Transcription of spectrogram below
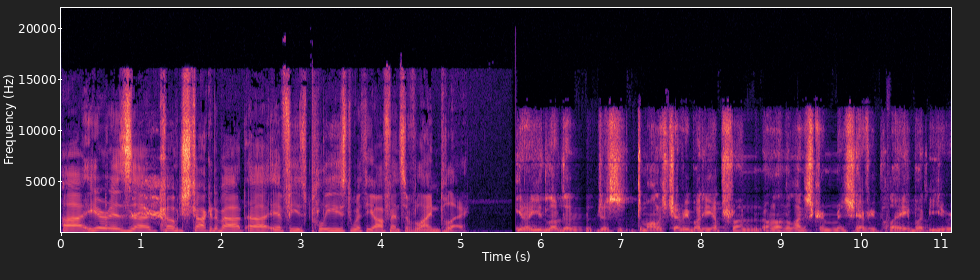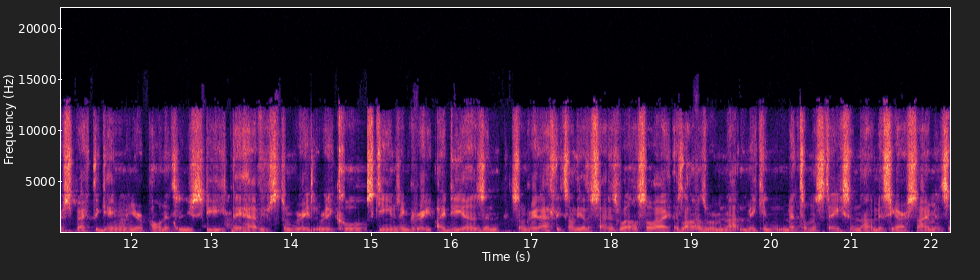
Uh, here is uh, Coach talking about uh, if he's pleased with the offensive line play. You know, you'd love to just demolish everybody up front on, on the line of scrimmage, every play, but you respect the game and your opponents, and you see they have some great, really cool schemes and great ideas, and some great athletes on the other side as well. So, I, as long as we're not making mental mistakes and not missing our assignments,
